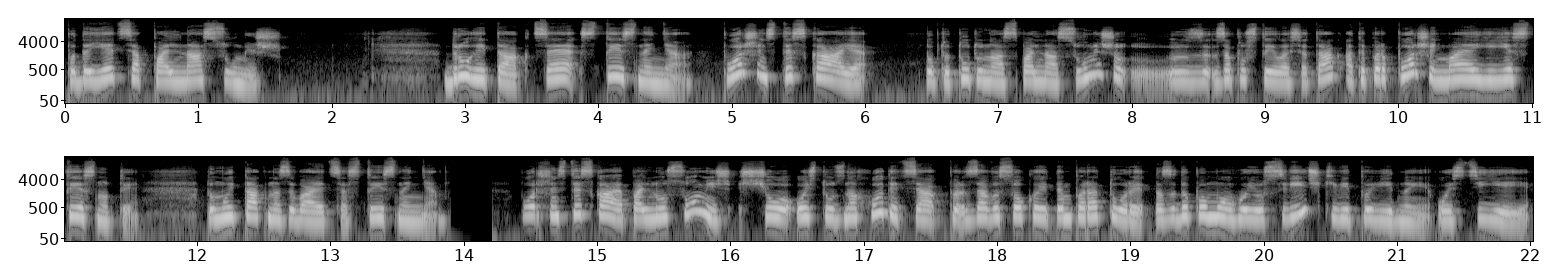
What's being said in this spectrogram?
подається пальна суміш. Другий так це стиснення. Поршень стискає, тобто тут у нас пальна суміш е, запустилася, так? а тепер поршень має її стиснути. Тому і так називається стиснення. Поршень стискає пальну суміш, що ось тут знаходиться за високої температури, та за допомогою свічки відповідної, ось цієї,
